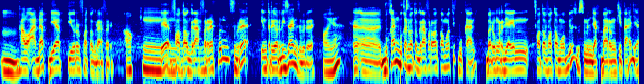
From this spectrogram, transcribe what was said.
Hmm. Kalau Adap dia pure photographer. Oke. Dia fotografernya pun sebenarnya interior design sebenarnya. Oh ya? Heeh, bukan bukan fotografer otomotif bukan, baru ngerjain foto-foto mobil semenjak bareng kita aja.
